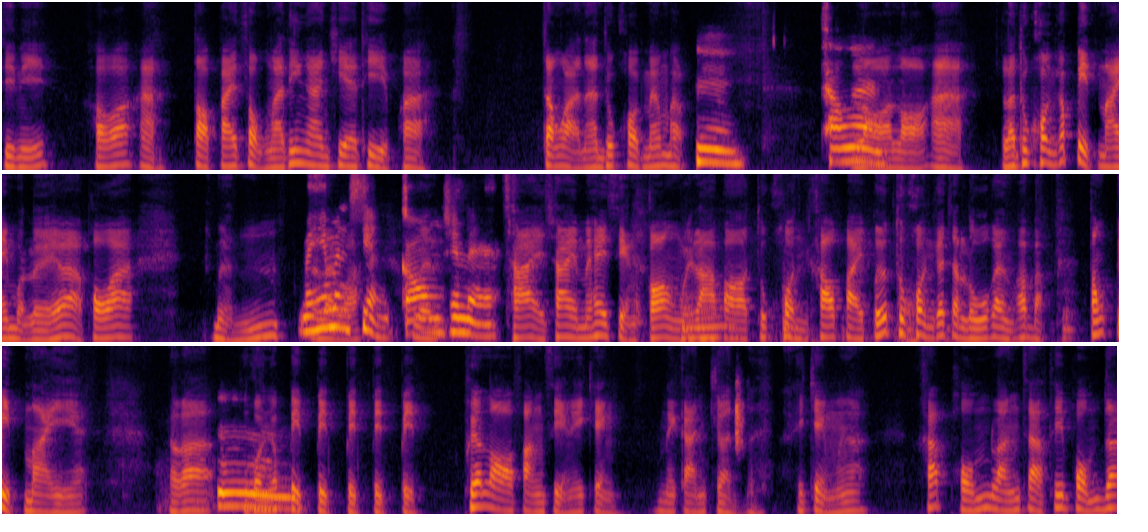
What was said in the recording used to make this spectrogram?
ทีนี้เขาก็อะต่อไปส่งมาที่งานครีเอทีฟค่ะ จังหวะนั้นทุกคนแม่งแบบเข้รอรออะแล้วทุกคนก็ปิดไมค์หมดเลยใช่ป่ะเพราะว่าเหมือน ไม่ให้มันเสียงกล้องใช่ไหมใช่ใช่ไม่ให้เสียงกล้องเวลาพอทุกคนเข้าไปปุ๊บทุกคนก็จะรู้กันว่าแบบต้องปิดไมค์แล้วก็ทุกคนก็ปิดปิดปิดปิดปิด เพื่อรอฟังเสียงไอ้เก่งในการเกิดไอ้เก่งมั้งครับ ผมหลังจากที่ผมได้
